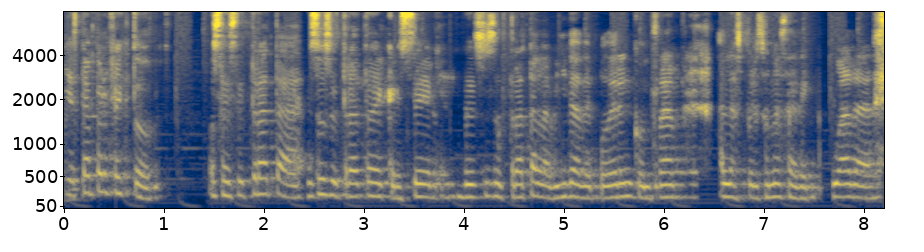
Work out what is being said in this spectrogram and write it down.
Y está perfecto. O sea, se trata, eso se trata de crecer, de eso se trata la vida, de poder encontrar a las personas adecuadas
